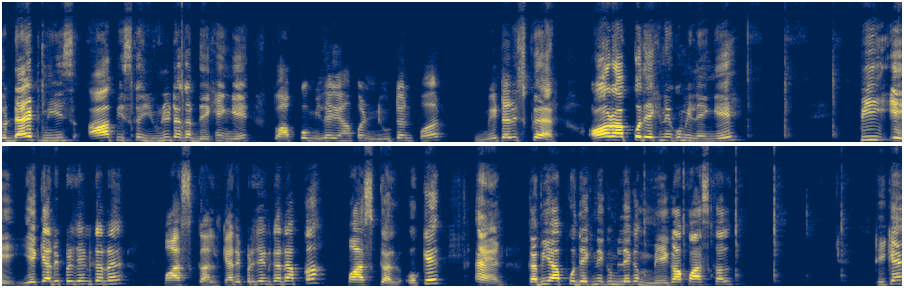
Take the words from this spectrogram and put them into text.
तो डेट मीन्स आप इसका यूनिट अगर देखेंगे तो आपको मिलेगा यहाँ पर न्यूटन पर मीटर स्क्वायर। और आपको देखने को मिलेंगे पी ए। ये क्या रिप्रेजेंट कर रहा है? पास्कल। क्या रिप्रेजेंट कर रहा है आपका? पास्कल, ओके? एंड कभी आपको देखने को मिलेगा मेगा पास्कल। ठीक है?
